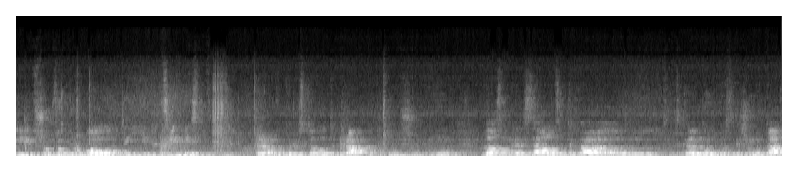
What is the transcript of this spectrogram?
і щоб випробовувати її доцільність, треба використовувати практику, тому що ну, власне SEO це така, це така наука, скажімо так,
